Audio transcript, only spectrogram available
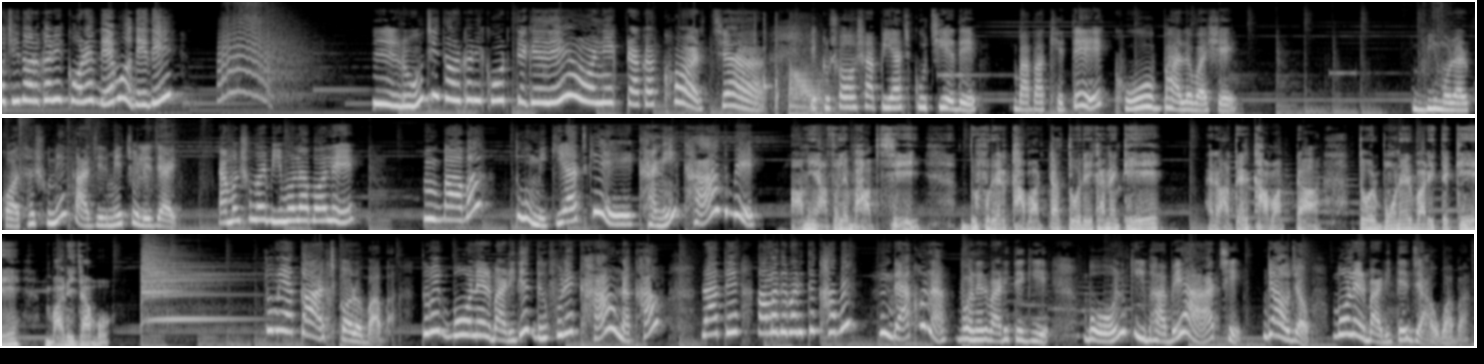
লুচি তরকারি করে দেবো, দিদি। লুচি তরকারি করতে গেলে অনেক টাকা খরচা। একটু শসা, পেঁয়াজ কুচিয়ে দে, বাবা খেতে খুব ভালোবাসে। বিমলার কথা শুনে কাজের মেয়ে চলে যায়। এমন সময় বিমলা বলে, বাবা, তুমি কি আজকে এখানেই থাকবে? আমি আসলে ভাবছি, দুপুরের খাবারটা তোর এখানে খেয়ে রাতের খাবারটা তোর বোনের বাড়িতে খেয়ে বাড়ি যাব। তুমি এক কাজ করো বাবা তুমি বোনের বাড়িতে দুপুরে খাও না খাও রাতে আমাদের বাড়িতে খাবে? দেখো না বোনের বাড়িতে গিয়ে। বোন কীভাবে আছে? যাও যাও বোনের বাড়িতে যাও বাবা।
